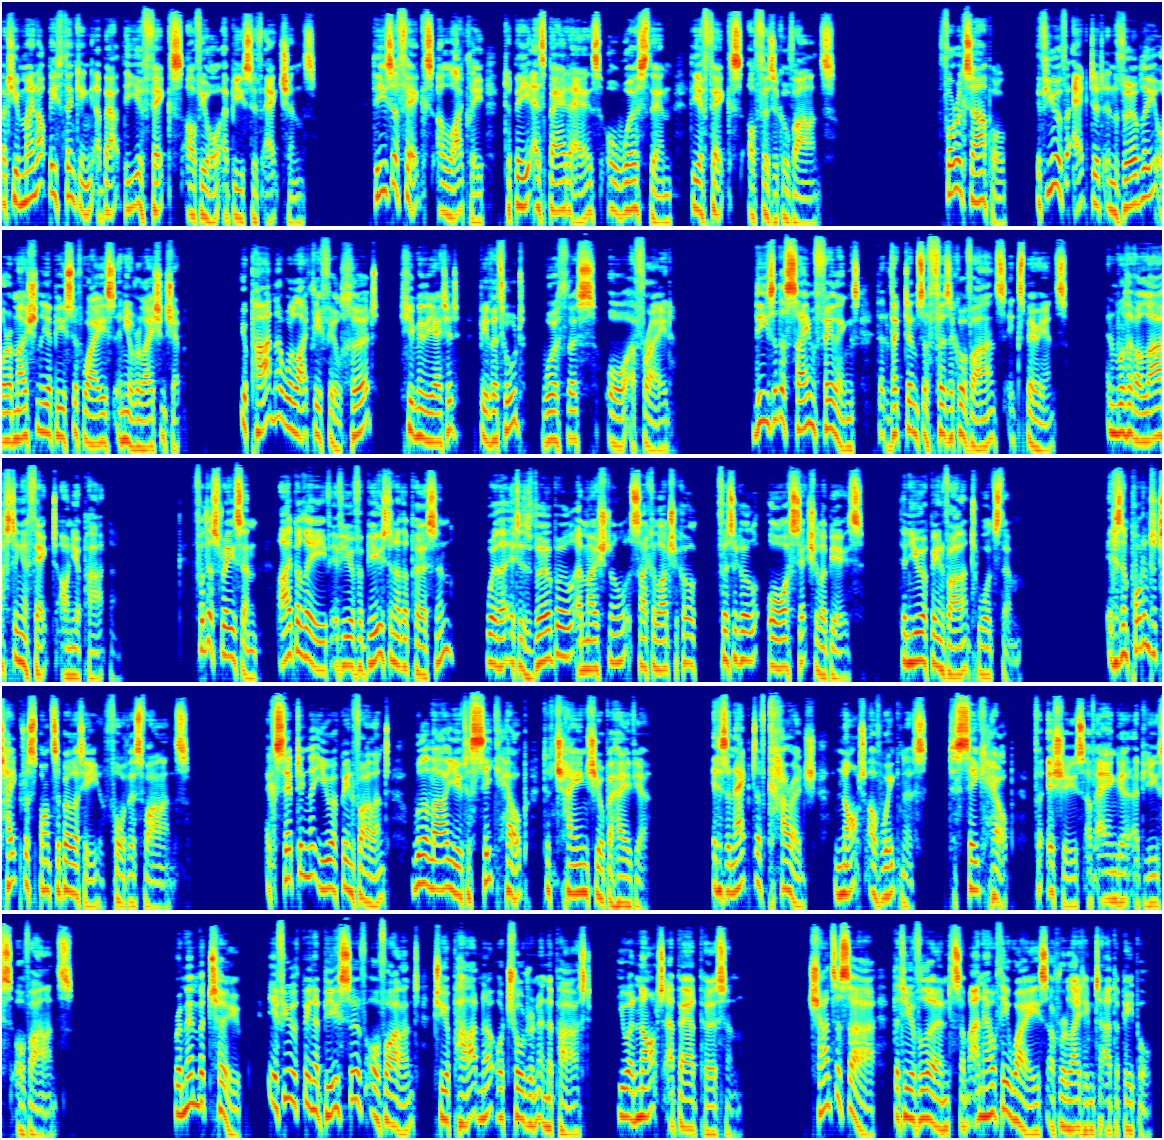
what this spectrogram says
But you may not be thinking about the effects of your abusive actions. These effects are likely to be as bad as or worse than the effects of physical violence. For example, if you have acted in verbally or emotionally abusive ways in your relationship, your partner will likely feel hurt, humiliated, belittled, worthless, or afraid. These are the same feelings that victims of physical violence experience and will have a lasting effect on your partner. For this reason, I believe if you have abused another person, whether it is verbal, emotional, psychological, physical, or sexual abuse, then you have been violent towards them. It is important to take responsibility for this violence. Accepting that you have been violent will allow you to seek help to change your behavior. It is an act of courage, not of weakness, to seek help for issues of anger, abuse, or violence. Remember too if you have been abusive or violent to your partner or children in the past, you are not a bad person. chances are that you have learned some unhealthy ways of relating to other people.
